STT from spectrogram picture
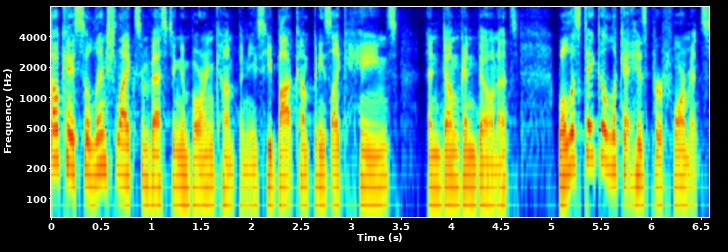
Okay, so Lynch likes investing in boring companies. He bought companies like Hanes and Dunkin' Donuts. Well, let's take a look at his performance.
